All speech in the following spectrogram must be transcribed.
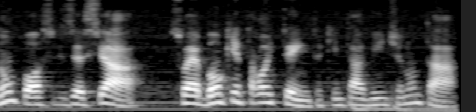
não posso dizer assim, ah, só é bom quem tá 80, quem tá 20 não tá.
